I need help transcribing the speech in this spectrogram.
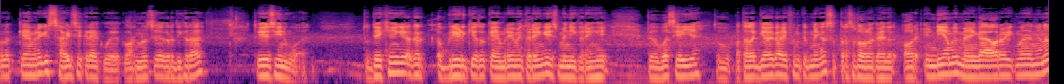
मतलब कैमरे की साइड से क्रैक हुआ है कॉर्नर से अगर दिख रहा है तो ये सीन हुआ है। तो देखेंगे, अगर अपग्रेड किया तो कैमरे में करेंगे, इसमें नहीं करेंगे। तो बस यही है। तो पता लग गया होगा आईफोन कितने का, सत्रह सौ डॉलर का इधर। और इंडिया में महँगा है, और एक मैंने ना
